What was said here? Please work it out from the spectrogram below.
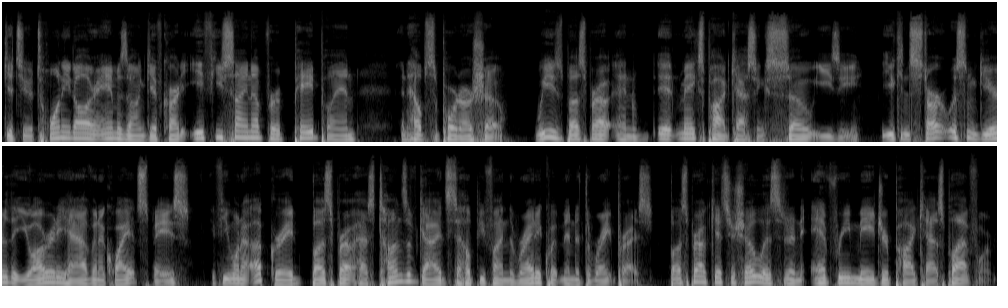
gets you a $20 Amazon gift card if you sign up for a paid plan, and helps support our show. We use Buzzsprout and it makes podcasting so easy. You can start with some gear that you already have in a quiet space. If you want to upgrade, Buzzsprout has tons of guides to help you find the right equipment at the right price. Buzzsprout gets your show listed on every major podcast platform.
